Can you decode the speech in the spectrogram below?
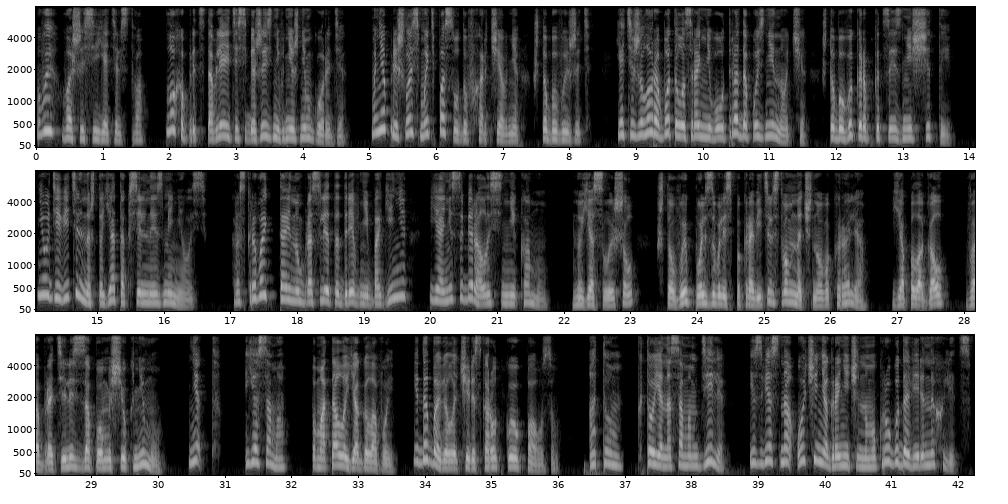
Вы, ваше сиятельство, плохо представляете себе жизнь в Нижнем городе. Мне пришлось мыть посуду в харчевне, чтобы выжить. Я тяжело работала с раннего утра до поздней ночи, чтобы выкарабкаться из нищеты. Неудивительно, что я так сильно изменилась. Раскрывать тайну браслета древней богини я не собиралась никому. Но я слышал, что вы пользовались покровительством ночного короля. Я полагал, вы обратились за помощью к нему?» «Нет, я сама», – помотала я головой и добавила через короткую паузу. «О том, кто я на самом деле, известно очень ограниченному кругу доверенных лиц.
